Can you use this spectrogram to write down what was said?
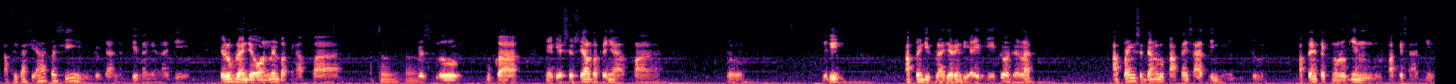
aplikasi apa sih? Gitu kan nanti tanya lagi ya lu belanja online pakai apa? Betul, betul. terus lu buka media sosial pakainya apa? Tuh jadi apa yang dipelajarin di IT itu adalah apa yang sedang lu pakai saat ini gitu apa yang teknologi yang lu pakai saat ini.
